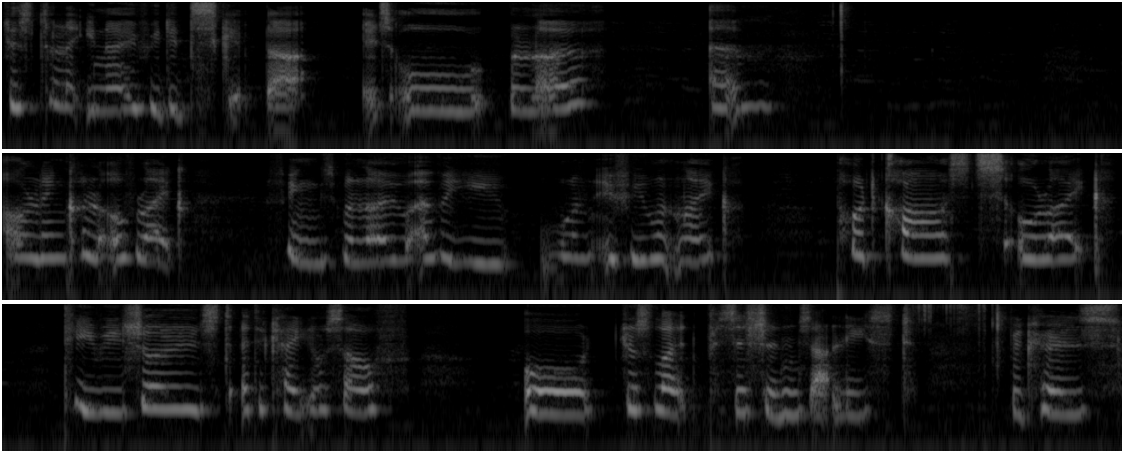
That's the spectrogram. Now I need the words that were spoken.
just to let you know if you did skip that it's all below. Um, I'll link a lot of like things below, whatever you want. If you want like podcasts or like TV shows to educate yourself, or just like positions at least, because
